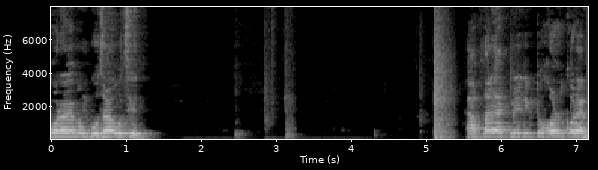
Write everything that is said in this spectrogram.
পড়া এবং বোঝা উচিত। আপনারা এক মিনিট একটু হোল্ড করেন।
